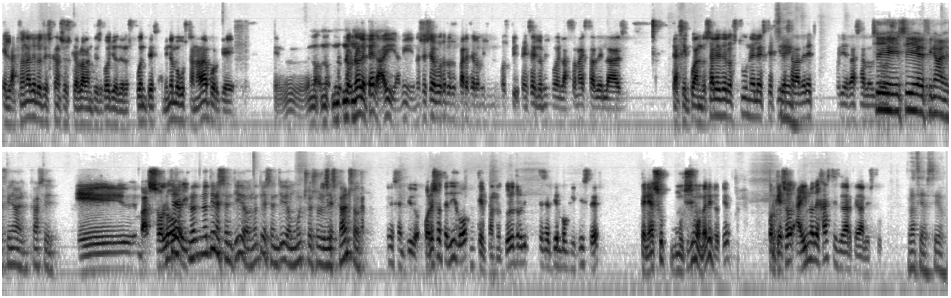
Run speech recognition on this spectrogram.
en la zona de los descansos que hablaba antes Goyo de los puentes. A mí no me gusta nada porque eh, no, no, le pega ahí a mí. No sé si a vosotros os parece lo mismo, os pensáis lo mismo en la zona esta de las... Casi cuando sales de los túneles que giras a la derecha llegas a los Sí, sí, el final, el final, casi. Y vas solo. No tiene, sentido, no tiene sentido mucho esos descansos. No tiene sentido. Por eso te digo que cuando tú el otro día hiciste el tiempo que hiciste, tenías muchísimo mérito, tío. Porque eso ahí no dejaste de dar pedales tú. Gracias, tío.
